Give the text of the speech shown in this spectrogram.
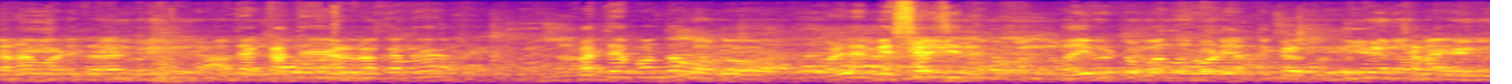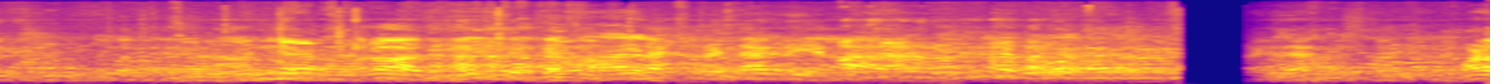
ಚೆನ್ನಾಗಿ ಮಾಡಿದ್ದಾರೆ. ಮತ್ತು ಕತೆ ಹೇಳ್ಬೇಕಂದ್ರೆ ಕತೆ ಬಂದು ಒಂದು ಒಳ್ಳೆ ಮೆಸೇಜ್ ಇದೆ. ದಯವಿಟ್ಟು ಬಂದು ನೋಡಿ ಅಂತ ಕೇಳ್ಕೊಂಡು ಚೆನ್ನಾಗಿದೆ. ಭಾಳ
